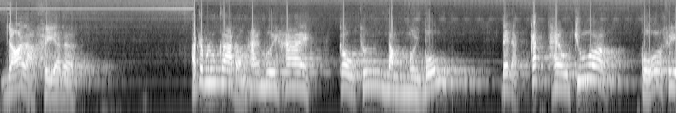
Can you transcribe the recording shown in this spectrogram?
đó là phi ở trong Luca đoạn 22 câu thứ 54 đây là cách theo Chúa của phi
